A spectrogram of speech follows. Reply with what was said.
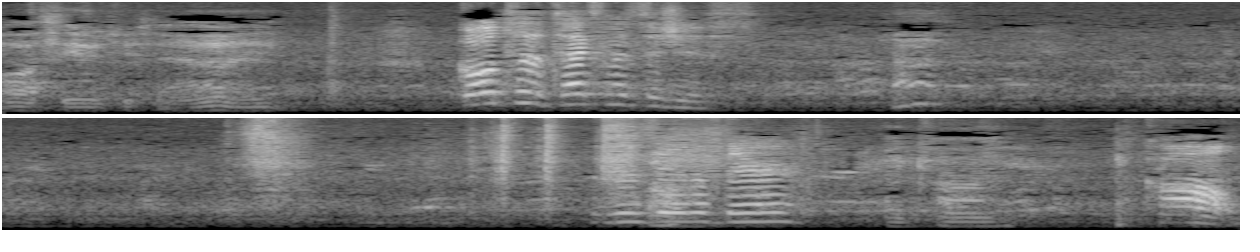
Oh, I see what you're saying. All right. Go to the text messages. Huh? It say oh. it up there? Icon. Call.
